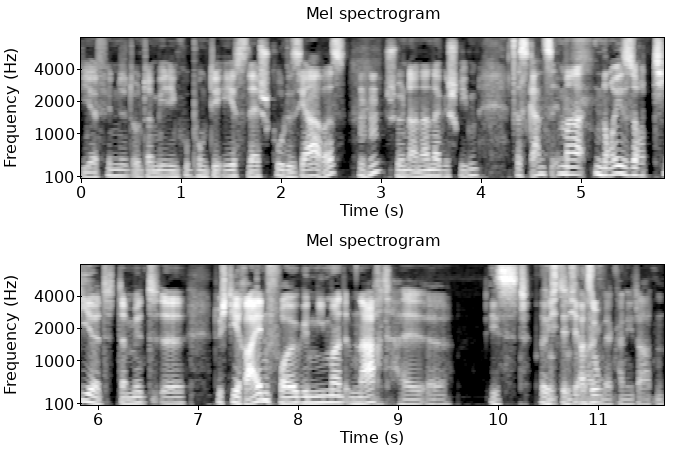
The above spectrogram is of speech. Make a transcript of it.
die ihr findet unter medienq.de slash Coup des Jahres, Mhm. schön aneinander geschrieben, das Ganze immer neu sortiert, damit äh, durch die Reihenfolge niemand im Nachteil äh, ist. Richtig, also- der Kandidaten.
